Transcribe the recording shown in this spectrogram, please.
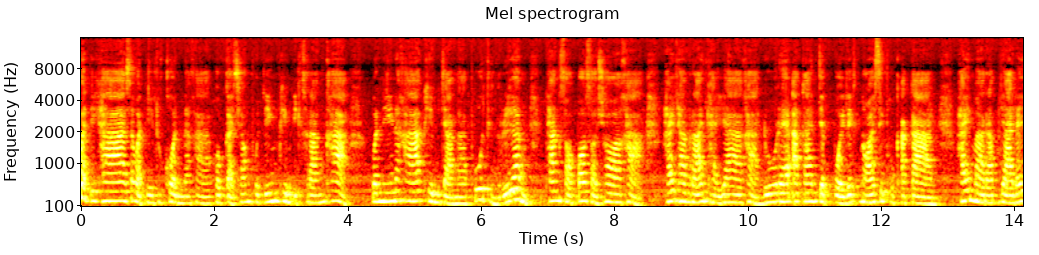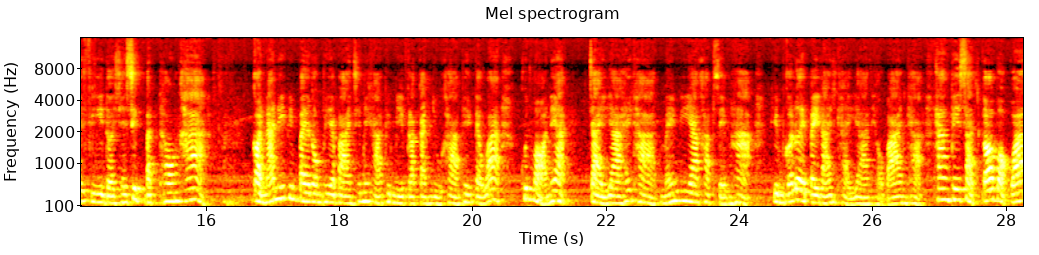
วัสดีค่ะ สวัสดีทุกคนนะคะ พบกับช่องพุดดิ้งพิมพ์อีกครั้งค่ะ วันนี้นะคะพิมพ์จะมาพูดถึงเรื่องทางสปสชค่ะ ให้ทางร้านขายยาค่ะ ดูแลอาการเจ็บป่วยเล็กน้อย 16 อาการ ให้มารับยาได้ฟรีโดยใช้สิทธิ์บัตรทองค่ะ ก่อนหน้านี้พิมพ์ไปโรงพยาบาลใช่ไหมคะ พิมพ์มีประกันอยู่ค่ะ เพียงแต่ว่าคุณหมอเนี่ยจ่ายยาให้ขาดไม่มียาขับเสมหะ พิมพ์ก็เลยไปร้านขายยาแถวบ้านค่ะ ทางเภสัชก็บอกว่า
